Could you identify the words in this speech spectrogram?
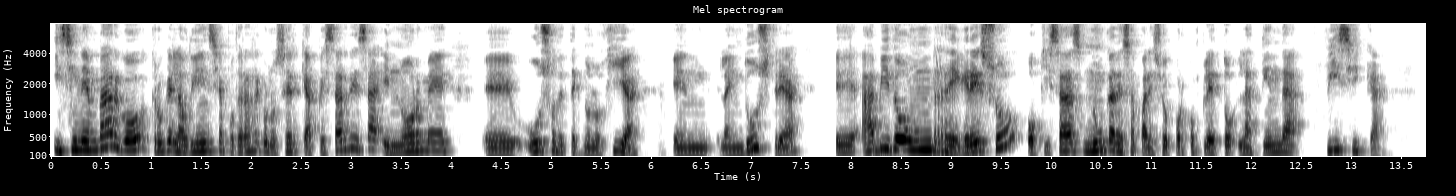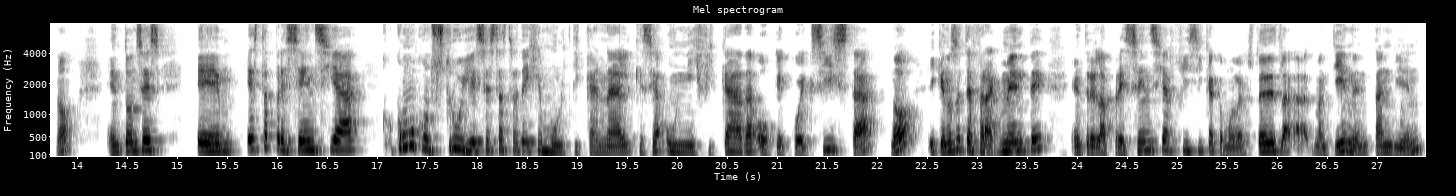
y sin embargo, creo que la audiencia podrá reconocer que a pesar de ese enorme eh, uso de tecnología en la industria, eh, ha habido un regreso o quizás nunca desapareció por completo la tienda física, ¿no? Entonces, em, esta presencia ¿Cómo construyes esta estrategia multicanal que sea unificada o que coexista, ¿no? Y que no se te fragmente entre la presencia física como la que ustedes la mantienen tan bien,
